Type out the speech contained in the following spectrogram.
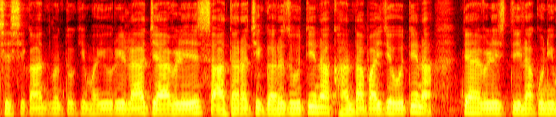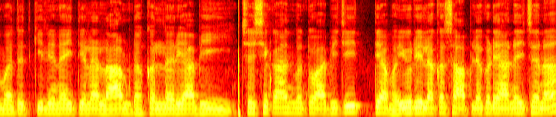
शशिकांत म्हणतो की मयुरीला ज्यावेळेस आधाराची गरज होती ना खांदा पाहिजे होते ना त्यावेळेस तिला कोणी मदत केली नाही तिला लांब ढकललं रे अभि शशिकांत म्हणतो अभिजित त्या मयुरीला कसं आपल्याकडे आणायचं ना?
